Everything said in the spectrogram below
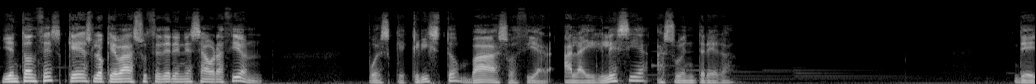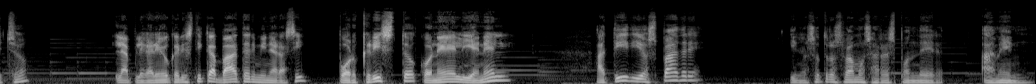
Y entonces, ¿qué es lo que va a suceder en esa oración? Pues que Cristo va a asociar a la Iglesia a su entrega. De hecho, la plegaria eucarística va a terminar así, por Cristo, con Él y en Él, a ti Dios Padre, y nosotros vamos a responder, amén.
